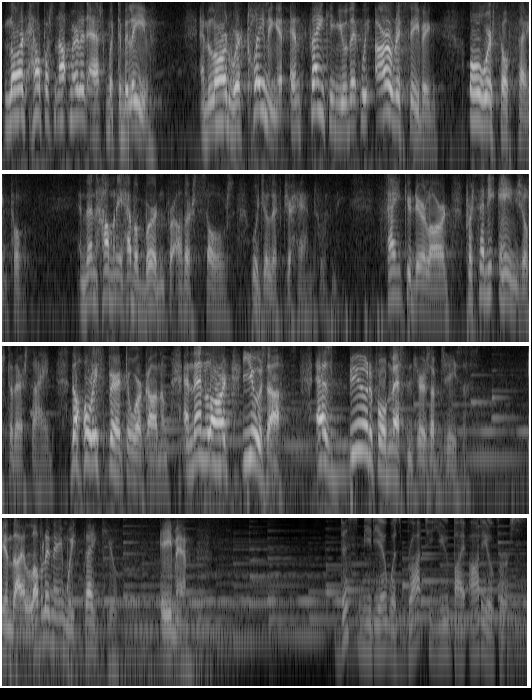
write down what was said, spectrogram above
Lord, help us not merely to ask, but to believe. And Lord, we're claiming it and thanking you that we are receiving. Oh, we're so thankful. And then how many have a burden for other souls? Would you lift your hands with me? Thank you, dear Lord, for sending angels to their side, the Holy Spirit to work on them. And then, Lord, use us as beautiful messengers of Jesus. In thy lovely name we thank you. Amen. This media was brought to you by Audioverse,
